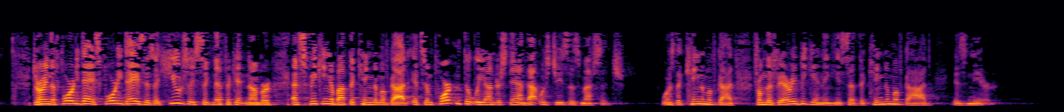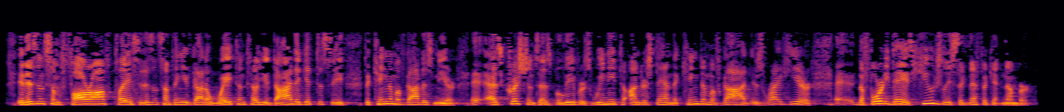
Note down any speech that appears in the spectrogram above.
During the 40 days, 40 days is a hugely significant number, and speaking about the kingdom of God, it's important that we understand that was Jesus' message, was the kingdom of God. From the very beginning, he said the kingdom of God is near. It isn't some far off place. It isn't something you've got to wait until you die to get to see. The kingdom of God is near. As Christians, as believers, we need to understand the kingdom of God is right here. The 40 days, hugely significant number.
